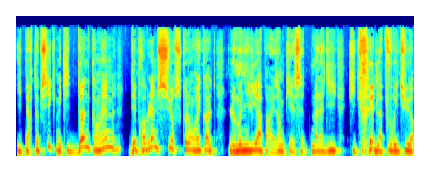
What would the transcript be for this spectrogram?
hyper toxiques, mais qui donnent quand même des problèmes sur ce que l'on récolte. Le monilia, par exemple, qui est cette maladie qui crée de la pourriture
